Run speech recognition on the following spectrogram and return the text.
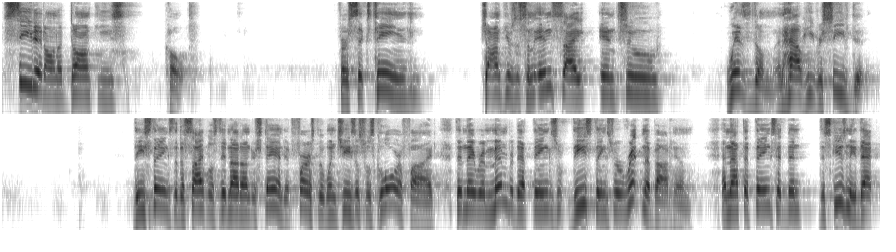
seated on a donkey's colt. Verse 16, John gives us some insight into wisdom and how he received it. These things the disciples did not understand at first, but when Jesus was glorified, then they remembered that things, these things were written about him and that the things had been, excuse me, that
